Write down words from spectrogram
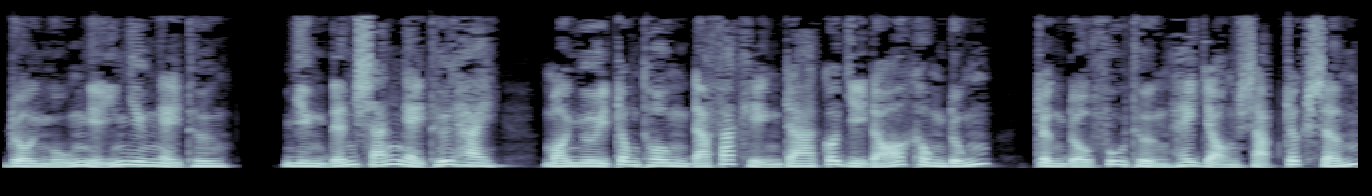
rồi ngủ nghỉ như ngày thường. Nhưng đến sáng ngày thứ hai, mọi người trong thôn đã phát hiện ra có gì đó không đúng, Trần Đồ Phu thường hay dọn sạp rất sớm,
